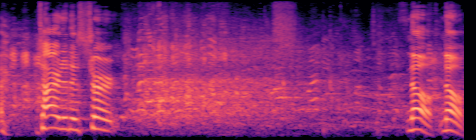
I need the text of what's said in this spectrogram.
I'm tired of this church. No, no.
